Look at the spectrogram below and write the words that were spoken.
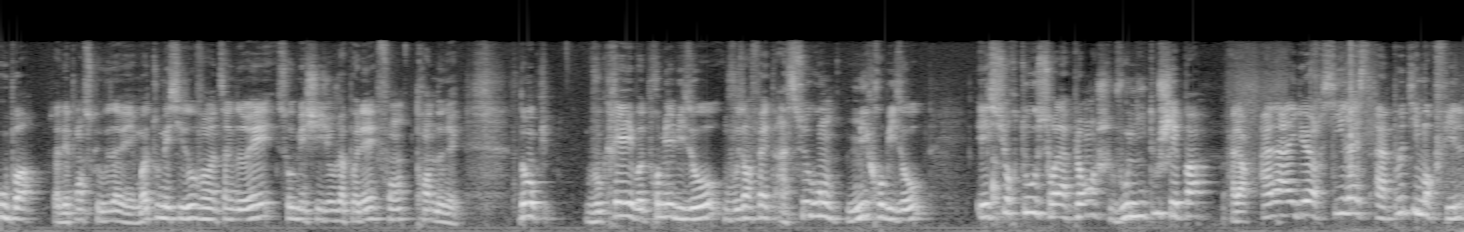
ou pas, ça dépend ce que vous avez. Moi, tous mes ciseaux font 25 degrés, sauf mes ciseaux japonais font 30 degrés. Donc, vous créez votre premier biseau, vous en faites un second micro biseau, et surtout sur la planche, vous n'y touchez pas. Alors à la rigueur, s'il reste un petit morphile,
